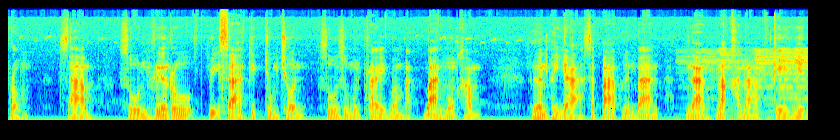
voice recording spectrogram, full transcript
พรหม 3. ศูนย์เรียนรู้วิสาหกิจชุมชน ศูนย์สมุนไพรบำบัดบ้านม่วงคำเฮือนพญาสปาพื้นบ้าน นางลักษณาเกยเย็น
